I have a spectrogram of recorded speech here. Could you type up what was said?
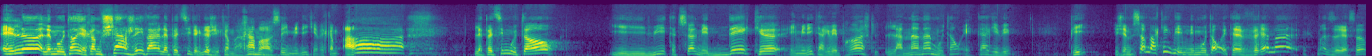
Et là, le mouton, il a comme chargé vers le petit. Fait que là, j'ai comme ramassé Émilie qui avait comme Ah! Le petit mouton, il, lui, était tout seul, mais dès que Émilie est arrivée proche, la maman mouton est arrivée. Puis, j'aime ça remarquer que les, moutons étaient vraiment, comment je dirais ça?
